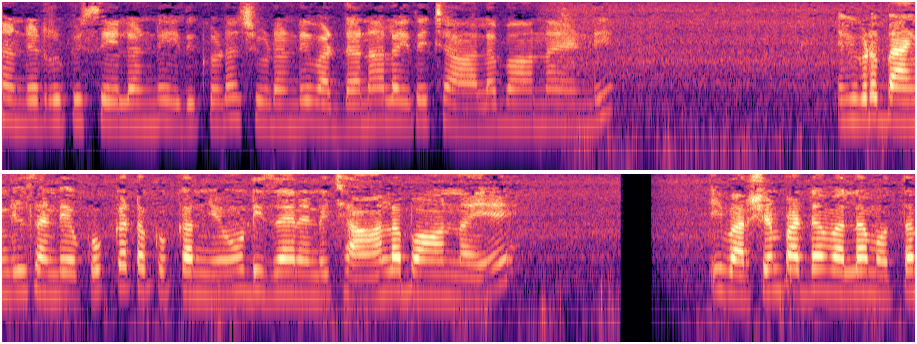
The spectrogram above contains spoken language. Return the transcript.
హండ్రెడ్ రూపీస్ సేల్ అండి. ఇది కూడా చూడండి. వడ్డానాలు అయితే చాలా బాగున్నాయండి. ఇవి కూడా బ్యాంగిల్స్ అండి. ఒక్కొక్కటి ఒక్కొక్క న్యూ డిజైన్ అండి. చాలా బాగున్నాయి. ఈ వర్షం పడడం వల్ల మొత్తం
